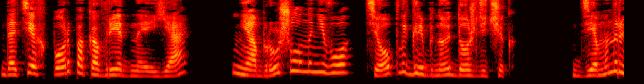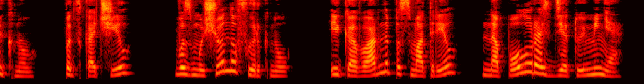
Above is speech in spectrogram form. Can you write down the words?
До тех пор, пока вредная я не обрушила на него теплый грибной дождичек. Демон рыкнул, подскочил, возмущенно фыркнул и коварно посмотрел на полураздетую меня.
